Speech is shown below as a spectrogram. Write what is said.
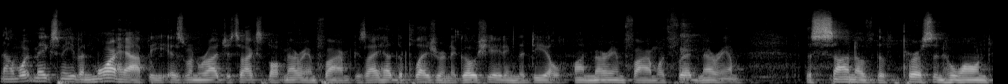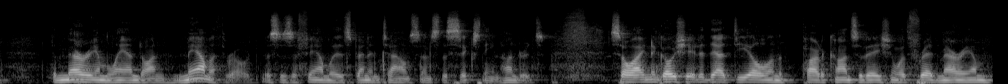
Now, what makes me even more happy is when Roger talks about Merriam Farm, because I had the pleasure of negotiating the deal on Merriam Farm with Fred Merriam, the son of the person who owned the Merriam land on Mammoth Road. This is a family that's been in town since the 1600s. So I negotiated that deal on the part of conservation with Fred Merriam.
